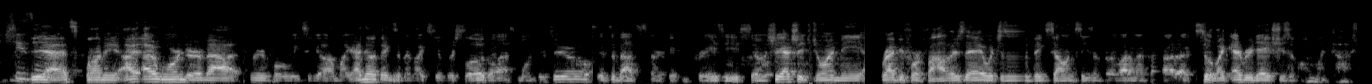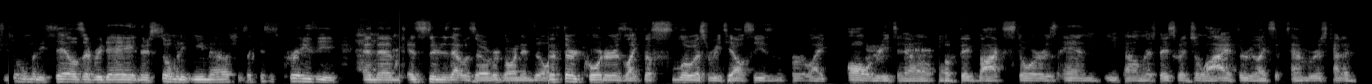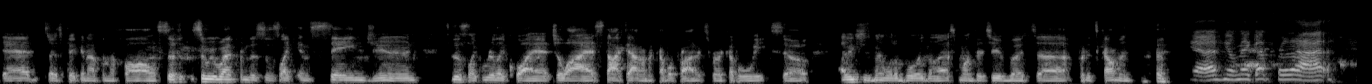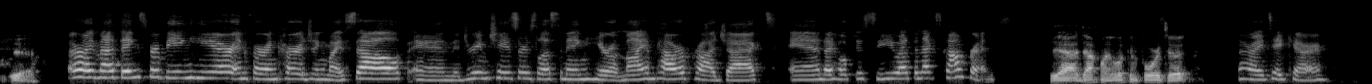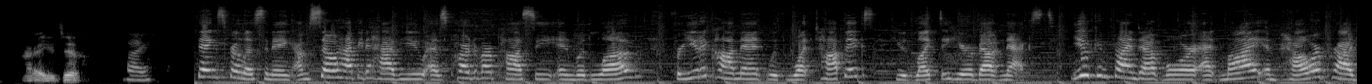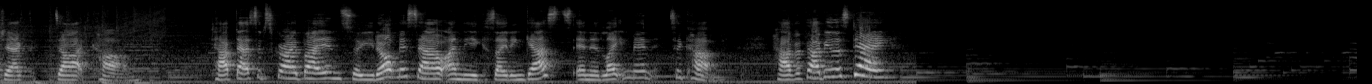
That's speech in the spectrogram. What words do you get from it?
she's yeah it's funny. I, I warned her about three or four weeks ago. I'm like i know things have been like super slow the last month or two. It's about to start getting crazy. So she actually joined me right before Father's Day, which is a big selling season for a lot of my products. So like every day she's like, oh my gosh, so many sales every day and there's so many emails. She's like, this is crazy. And then as soon as that was over, going into the third quarter is like the slowest retail season for like all retail, you know, big box stores and e-commerce. Basically July through like September is kind of dead. Starts picking up in the fall. So so we went from this was like insane June to this like really quiet July. I stocked out on a couple products for a couple weeks. So I think she's been a little bored the last month or two, but uh, but it's coming. yeah, you'll make up for that. Yeah. All right, Matt, thanks for being here and for encouraging myself and the Dream Chasers listening here at My Empower Project. And I hope to see you at the next conference. Yeah, definitely. Looking forward to it. All right, take care. All right, you too. Bye. Thanks for listening. I'm so happy to have you as part of our posse and would love for you to comment with what topics you'd like to hear about next. You can find out more at myempowerproject.com. Tap that subscribe button so you don't miss out on the exciting guests and enlightenment to come. Have a fabulous day!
